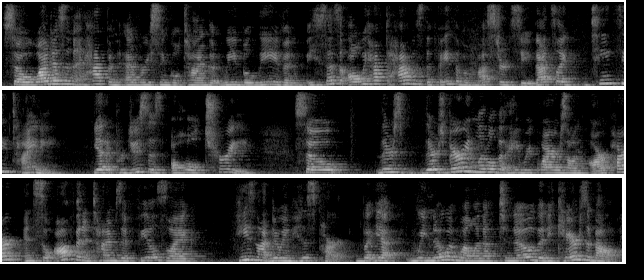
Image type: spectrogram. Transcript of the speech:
So why doesn't it happen every single time that we believe? And he says all we have to have is the faith of a mustard seed. That's like teensy tiny, yet it produces a whole tree. So there's there's very little that he requires on our part, and so often at times it feels like he's not doing his part. But yet we know him well enough to know that he cares about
